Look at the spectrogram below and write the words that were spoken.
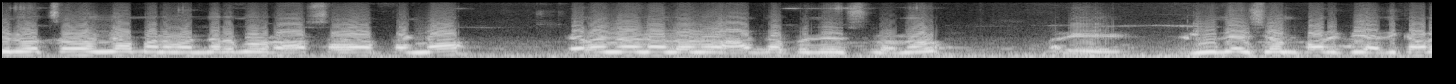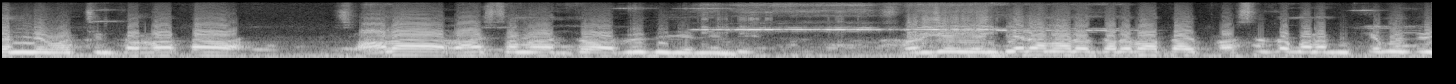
దినోత్సవంగా మనం అందరము రాష్ట్ర వ్యాప్తంగా తెలంగాణలోను ఆంధ్రప్రదేశ్లోను మరి తెలుగుదేశం పార్టీ అధికారంలో వచ్చిన తర్వాత చాలా రాష్ట్రం ఎంతో అభివృద్ధి చెందింది. స్వర్గీయ ఎన్టీ రామారావు తర్వాత ప్రస్తుతం మన ముఖ్యమంత్రి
